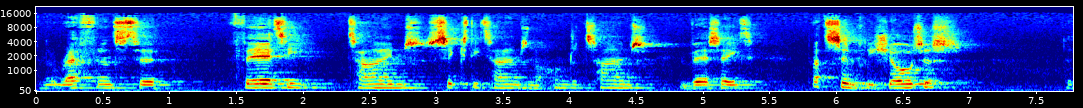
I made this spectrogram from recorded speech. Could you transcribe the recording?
And the reference to 30 times, 60 times, and 100 times in verse 8, that simply shows us the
